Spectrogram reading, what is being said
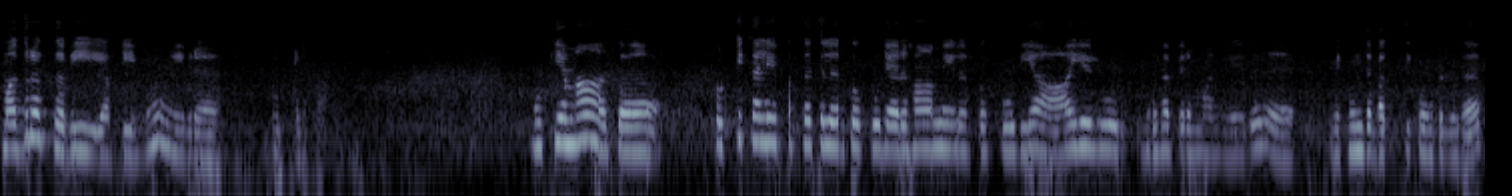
மதுரகவி அப்படின்னும் இவரை கூப்பிட்டுருக்காங்க. முக்கியமாக த- தொட்டிக்கலை பக்கத்தில் இருக்கக்கூடிய அருகாமையில் இருக்கக்கூடிய ஆயலூர் முருகப்பெருமான் மீது மிகுந்த பக்தி கொண்டிருந்தார்.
